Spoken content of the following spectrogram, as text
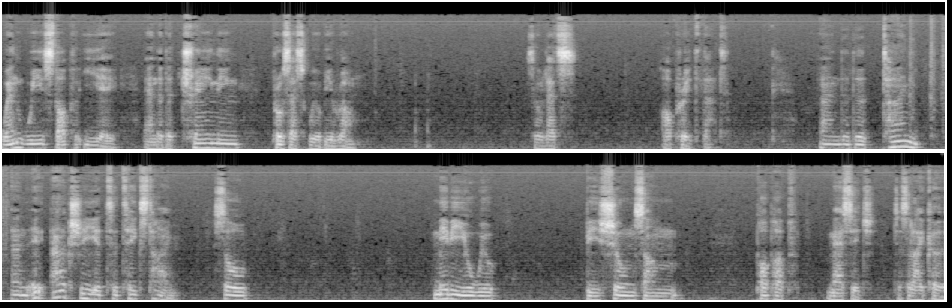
when we stop EA and the training process will be run. So let's operate that. and the time and it actually it, it takes time. So maybe you will be shown some pop-up message just like uh,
